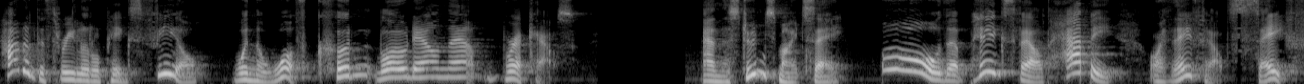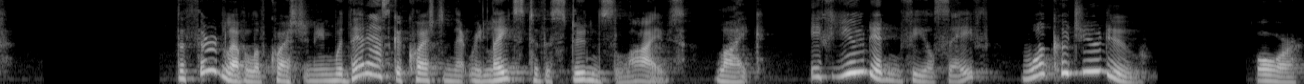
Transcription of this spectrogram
how did the three little pigs feel when the wolf couldn't blow down that brick house? And the students might say, oh, the pigs felt happy or they felt safe. The third level of questioning would then ask a question that relates to the students' lives, like, if you didn't feel safe, what could you do? Or,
